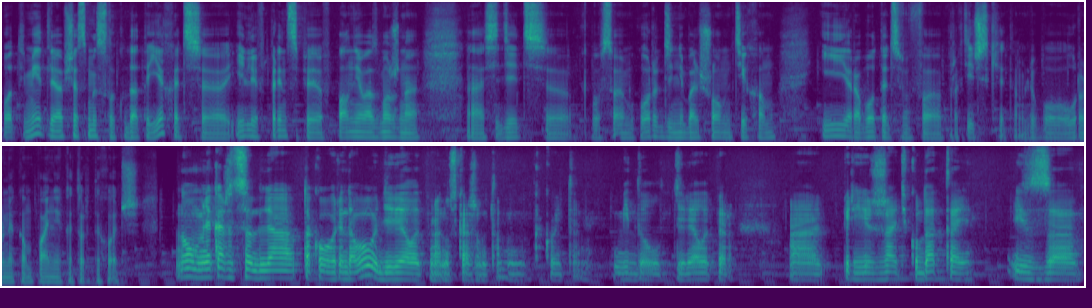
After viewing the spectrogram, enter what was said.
Вот имеет ли вообще смысл куда-то ехать, э, или, в принципе, вполне возможно э, сидеть э, в своем городе небольшом, тихом, и работать в практически там, любого уровня компании, который ты хочешь? Ну, мне кажется, для такого рядового девелопера, ну, скажем, там какой-то middle девелопер, переезжать куда-то из-за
